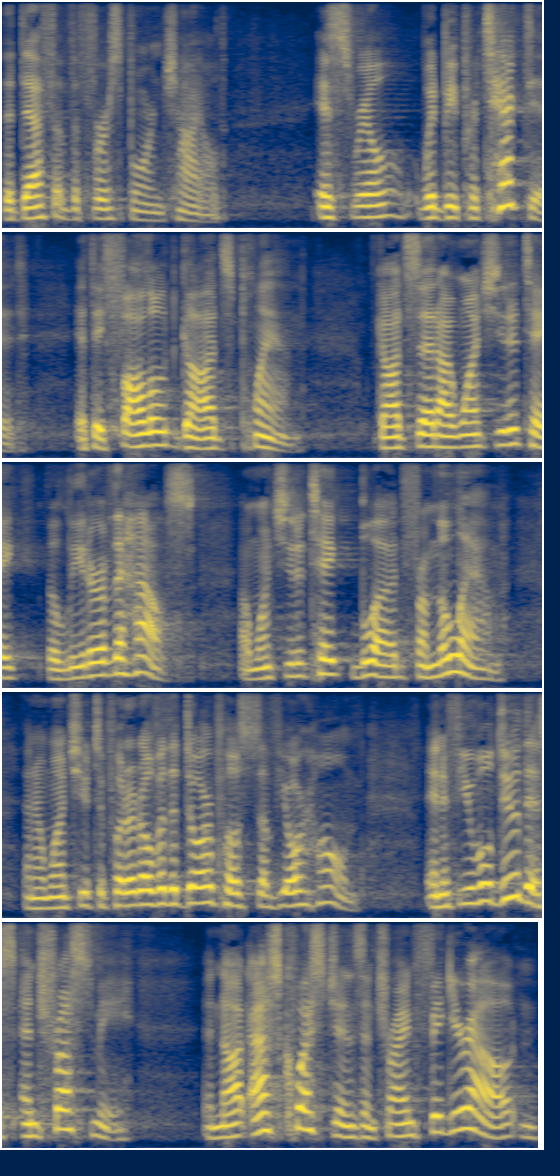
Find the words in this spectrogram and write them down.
the death of the firstborn child. Israel would be protected if they followed God's plan. God said, I want you to take the leader of the house, I want you to take blood from the lamb, and I want you to put it over the doorposts of your home. And if you will do this and trust me, and not ask questions and try and figure out and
